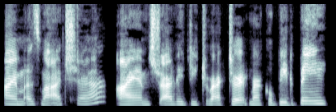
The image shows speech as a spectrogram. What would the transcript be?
I'm Uzma Atcha. I am strategy director at Merkle B2B.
